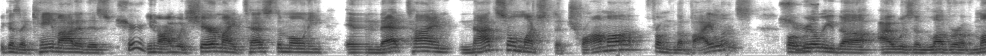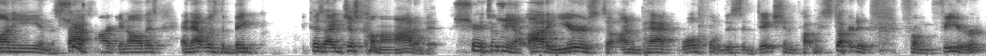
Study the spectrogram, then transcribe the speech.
because I came out of this. sure. You know, I would share my testimony in that time, not so much the trauma from the violence, sure. but really the I was a lover of money and the Sure. stock market and all this, and that was the big because I just come out of it. Sure. It took me a lot of years to unpack. Whoa, this addiction probably started from fear.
